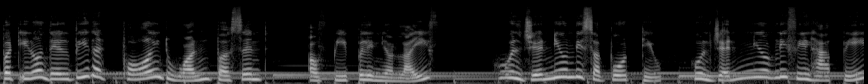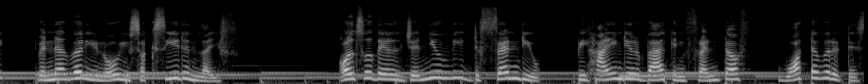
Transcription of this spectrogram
but you know there be that point one percent of people in your life who will genuinely support you, who will genuinely feel happy whenever you know you succeed in life. Also, they'll genuinely defend you behind your back in front of whatever it is.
